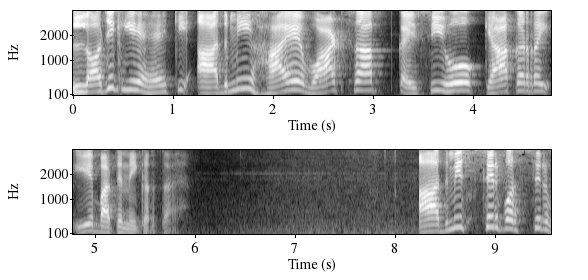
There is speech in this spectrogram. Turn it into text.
लॉजिक ये है कि आदमी, हाय व्हाट्सअप कैसी हो? क्या कर रही? ये बातें नहीं करता है। आदमी सिर्फ़ और सिर्फ़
